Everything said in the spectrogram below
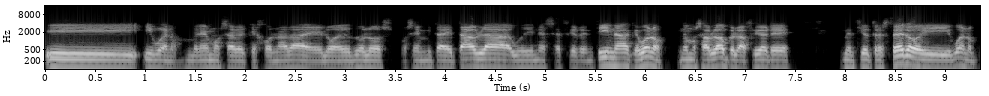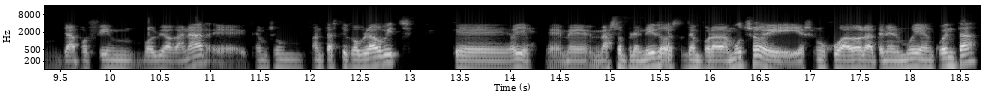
Y, bueno, veremos a ver qué jornada, eh, los duelos pues en mitad de tabla, Udinese Fiorentina, que bueno, no hemos hablado, pero la Fiore venció 3-0 y bueno, ya por fin volvió a ganar. Eh, tenemos un fantástico Blauvich que, oye, eh, me, ha sorprendido esta temporada mucho y es un jugador a tener muy en cuenta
